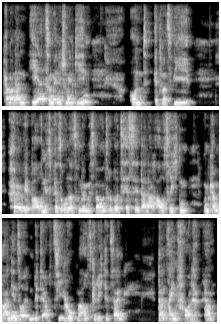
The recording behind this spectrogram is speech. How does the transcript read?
kann man dann eher zum Management gehen und etwas wie äh, wir brauchen jetzt Personas und wir müssen auch unsere Prozesse danach ausrichten und Kampagnen sollten bitte auf Zielgruppen ausgerichtet sein, dann einfordern. Ja.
